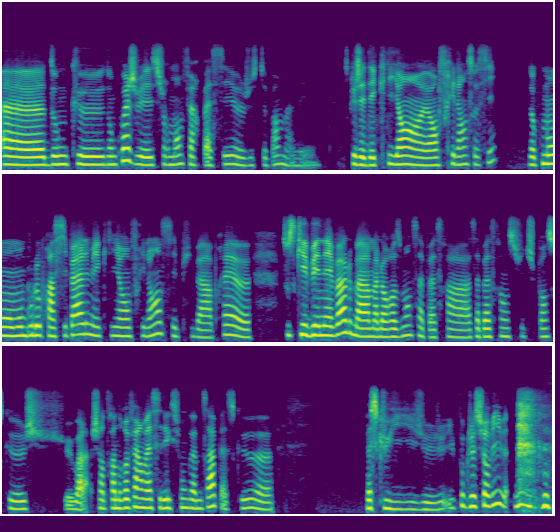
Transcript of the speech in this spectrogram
donc donc ouais, je vais sûrement faire passer justement bah, mes que j'ai des clients euh, en freelance aussi. Donc mon, mon, boulot principal, mes clients en freelance, et puis bah après euh, tout ce qui est bénévole, bah malheureusement ça passera, ça passera ensuite. Je pense que je, voilà, je suis en train de refaire ma sélection comme ça parce que euh, parce qu'il faut que je survive.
